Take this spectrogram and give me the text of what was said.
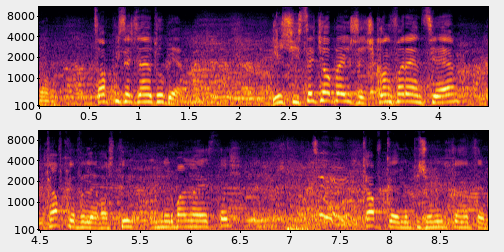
No. Co wpisać na YouTubie? Jeśli chcecie obejrzeć konferencję, kawkę wylewasz. Ty normalna jesteś? Kawkę napiszą mi tutaj na tym.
